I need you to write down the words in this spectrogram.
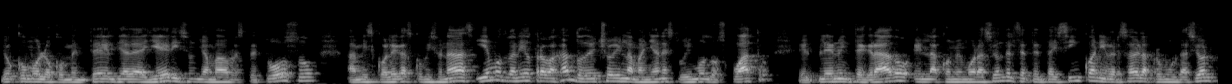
Yo, como lo comenté el día de ayer, hice un llamado respetuoso a mis colegas comisionadas y hemos venido trabajando. De hecho, hoy en la mañana estuvimos los cuatro, el Pleno integrado, en la conmemoración del 75 aniversario de la promulgación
